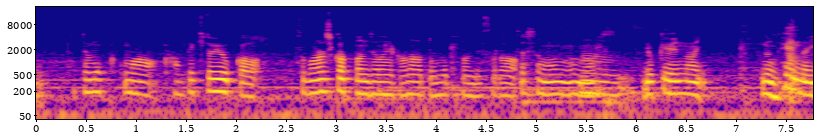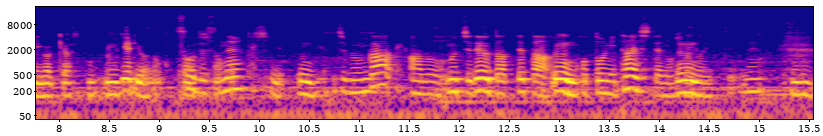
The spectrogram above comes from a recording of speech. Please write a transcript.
んとても、まあ、完璧というか素晴らしかったんじゃないかなと思ったんですが。私も思います、うん。余計な、うん、変な言い訳はし逃げるようなことはしなかったし。う,、ん。自分があの無知で歌ってたうん。ことに対しての謝罪っていうね、うん、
